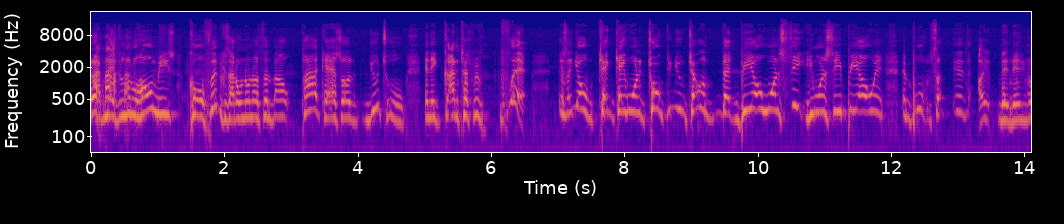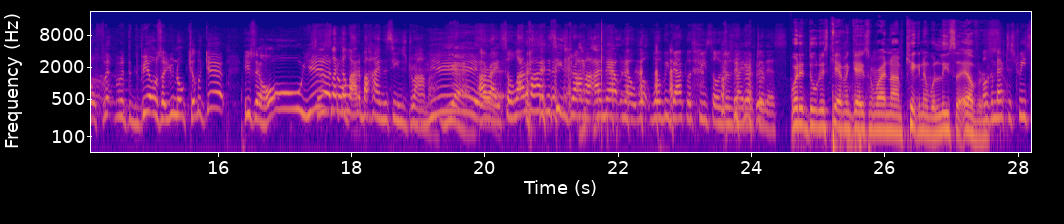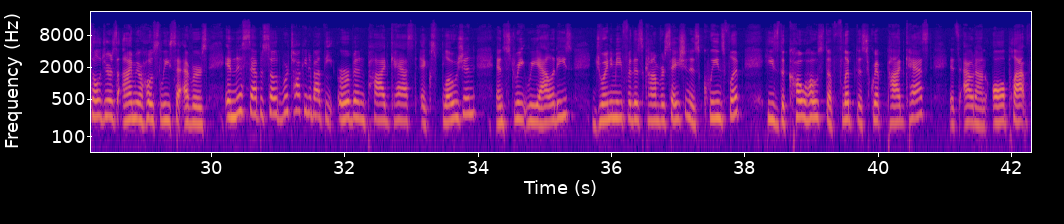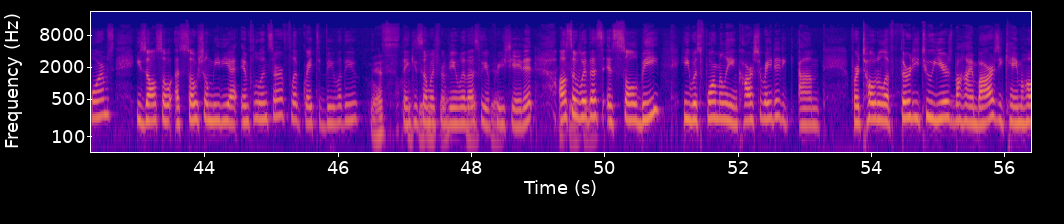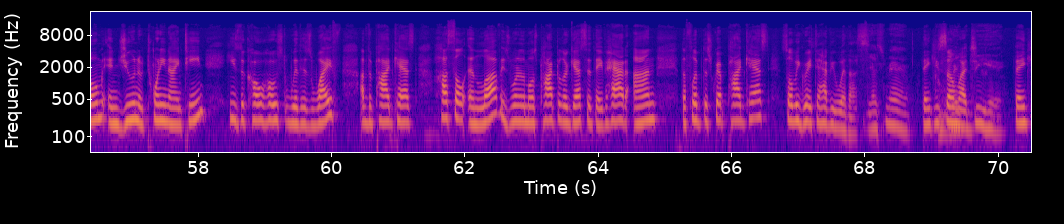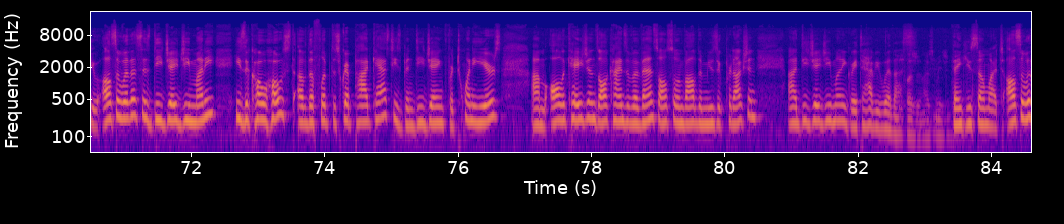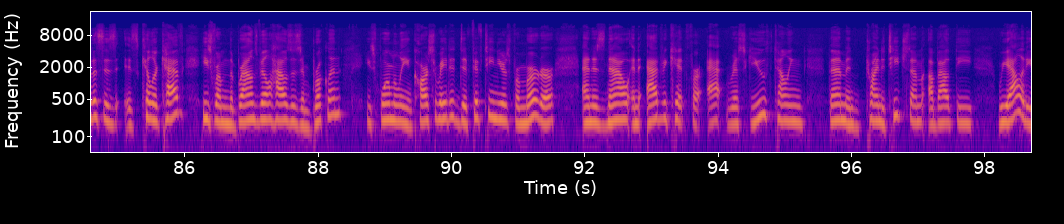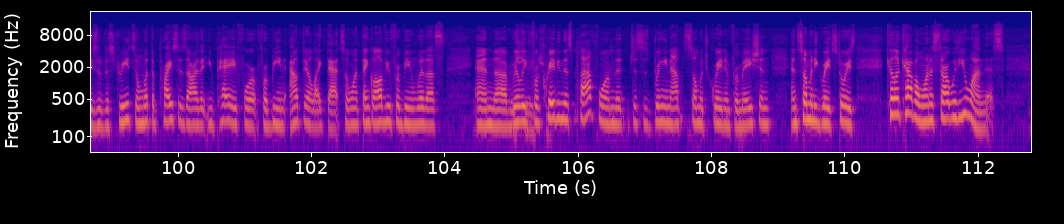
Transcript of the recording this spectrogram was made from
I made the little homies call Flip because I don't know nothing about podcasts or YouTube. And they got in touch with Flip. It's like, yo, K, K want to talk to you. Tell him that BO want to see. He want to see BO and, and boom. So it, uh, then, then, you know, flip with the BO. So, you know, Killer Cat. He said, oh, yeah. So it's like no- a lot of behind the scenes drama. Yeah. All right, so a lot of behind the scenes drama. On that note, we'll, we'll be back with Street Soldiers right after this. What it do? This Kevin Gates, and right now I'm kicking it with Lisa Evers. Welcome back to Street Soldiers. I'm your host, Lisa Evers. In this episode, we're talking about the urban podcast explosion and street realities. Joining me for this conversation is Queens Flip. He's the co host of Flip the Script podcast. It's out on all platforms. He's also a social media influencer. Flip, great to be with you. yes. Thank you so much for being with us. We yes. appreciate it. Also with us is Soul B. He was formerly incarcerated um, for a total of 32 years behind bars. He came home in June of 2019. He's the co-host with his wife of the podcast Hustle and Love. He's one of the most popular guests that they've had on the Flip the Script podcast. So it'll be great to have you with us. yes, ma'am. Thank you I'm so great to much. be here. Thank you. Also with us is DJ G Money. He's a co-host of the Flip the Script podcast. He's been DJing for 20 years, um, all occasions, all kinds of events. Also involved in music production. Uh, DJ G Money, great to have you with us. Pleasure. Nice to meet you. Thank you so much. Also with us is, is Killer Kev. He's from the Brownsville houses in Brooklyn. He's formerly incarcerated, did 15 years for murder, and is now an advocate for at risk youth, telling them and trying to teach them about the realities of the streets and what the prices are that you pay for, for being out there like that. So I want to thank all of you for being with us and uh, really for Appreciate you. creating this platform that just is bringing out so much great information and so many great stories. Killer Kev, I want to start with you on this.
